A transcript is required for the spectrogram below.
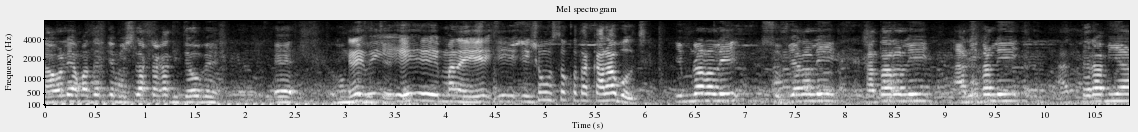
না হলে আমাদেরকে বিশ লাখ টাকা দিতে হবে। মানে এই সমস্ত কথা কারা বলছে? ইমরান আলী সুফিয়ান আলী কাতার আলী আরিফ আলী আর তেরামিয়া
